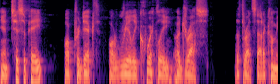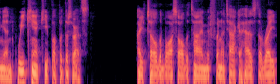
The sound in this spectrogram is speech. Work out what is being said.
anticipate or predict or really quickly address the threats that are coming in. We can't keep up with the threats. I tell the boss all the time if an attacker has the right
